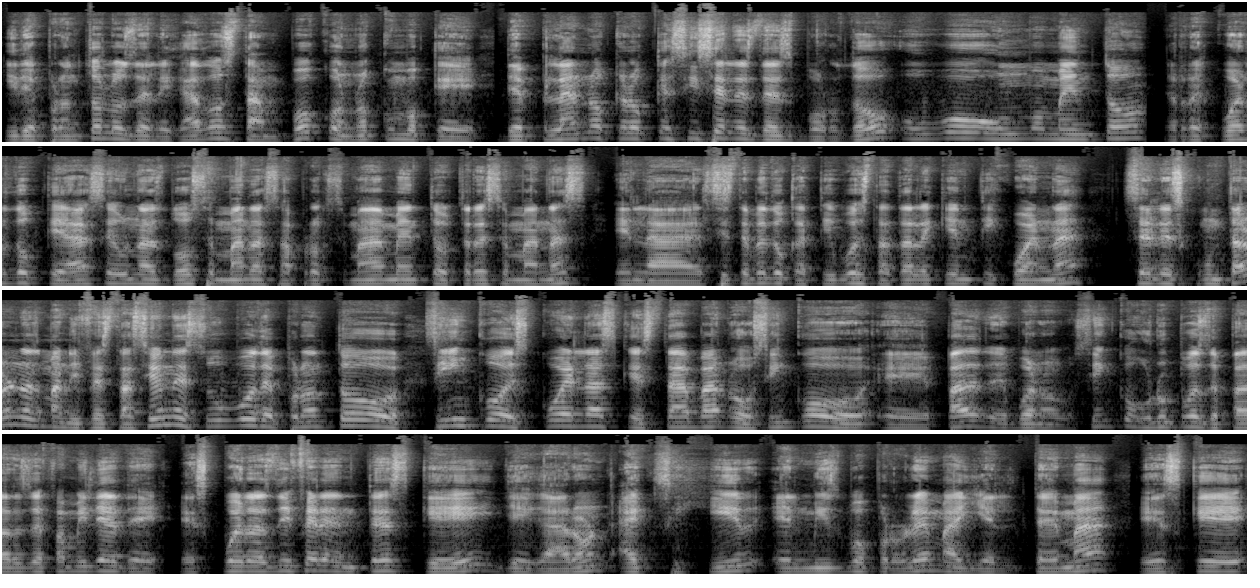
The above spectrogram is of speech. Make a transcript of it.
y de pronto los delegados tampoco, ¿no? Como que de plano creo que sí se les desbordó. Hubo un momento, recuerdo que hace unas dos semanas aproximadamente o tres semanas, en el sistema educativo estatal aquí en Tijuana, se les juntaron las manifestaciones. Hubo de pronto cinco escuelas que estaban, o cinco eh, padres, bueno, cinco grupos de padres de familia de escuelas diferentes que llegaron a exigir el mismo problema. Y el tema es que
